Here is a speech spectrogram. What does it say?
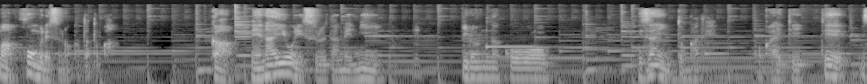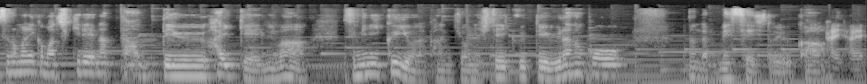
まあホームレスの方とかが寝ないようにするためにいろんなこうデザインとかで変えていっていつの間にか街きれいになったっていう背景には住みにくいような環境にしていくっていう裏のこうなんだろうメッセージというか、はいはいはい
